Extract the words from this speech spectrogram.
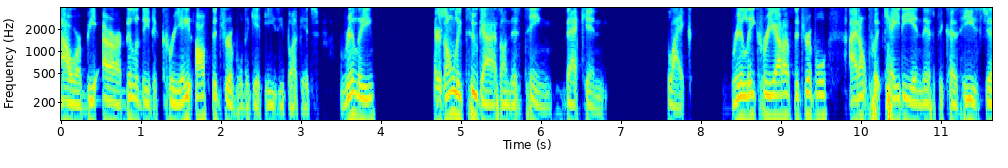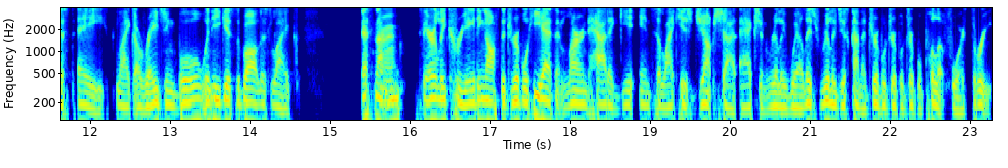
our be our ability to create off the dribble to get easy buckets really there's only two guys on this team that can like really create off the dribble. I don't put KD in this because he's just a like a raging bull when he gets the ball. It's like that's not Right. necessarily creating off the dribble. He hasn't learned how to get into like his jump shot action really well. It's really just kind of dribble, dribble, dribble, pull up for a three.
